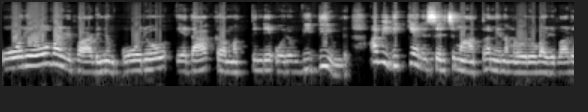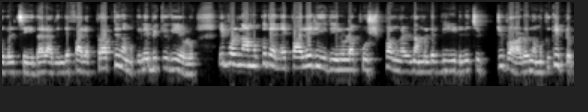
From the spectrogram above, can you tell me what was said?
ഓരോ വഴിപാടിനും ഓരോ യഥാക്രമത്തിന്റെ ഓരോ വിധിയുണ്ട്. ആ വിധിക്ക് അനുസരിച്ച് മാത്രമേ നമ്മൾ ഓരോ വഴിപാടുകൾ ചെയ്താൽ അതിന്റെ ഫലപ്രാപ്തി നമുക്ക് ലഭിക്കുകയുള്ളൂ. ഇപ്പോൾ നമുക്ക് തന്നെ പല രീതിയിലുള്ള പുഷ്പങ്ങൾ നമ്മുടെ വീടിന് ചുറ്റുപാടും നമുക്ക് കിട്ടും.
